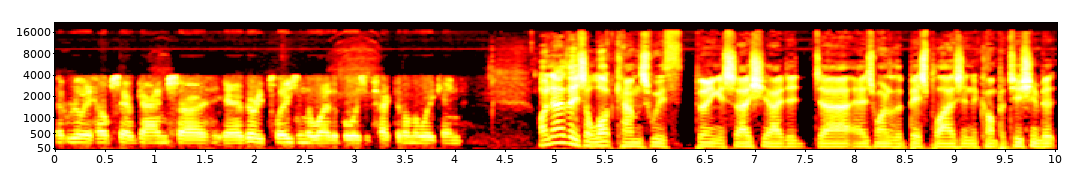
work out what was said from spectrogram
that really helps our game. So, yeah, very pleased in the way the boys attacked it on the weekend. I know there's a lot comes with being associated uh, as one of the best players in the competition, but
